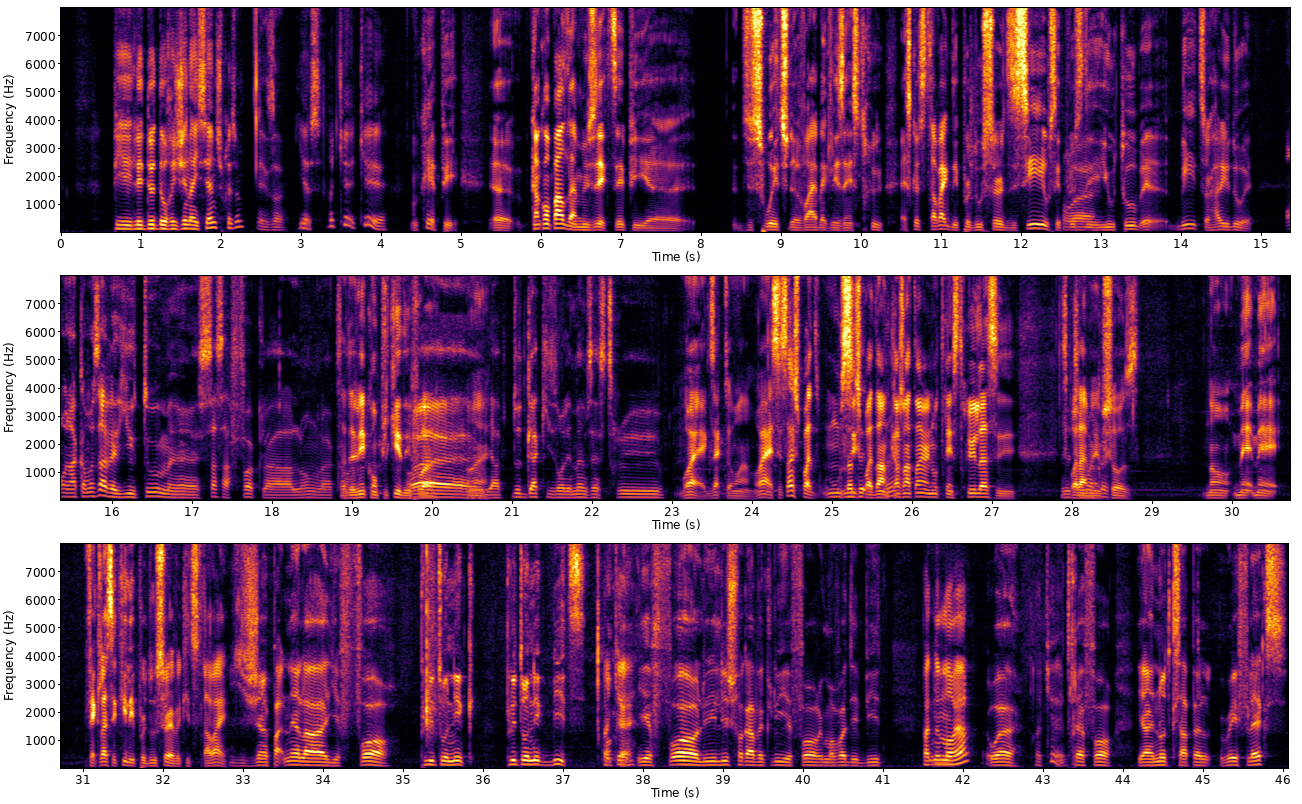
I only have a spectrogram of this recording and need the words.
Puis les deux d'origine haïtienne, je présume? Exact. Yes. Ok, ok. OK. Puis, euh, quand on parle de la musique, tu sais, puis euh, du switch de vibe avec les instrus, est-ce que tu travailles avec des producers d'ici ou c'est plus Ouais. des YouTube euh, beats or how do you do it? On a commencé avec YouTube, mais ça, ça fuck, là, à la longue, là. Ça devient compliqué des ouais, fois. il y a d'autres gars qui ont les mêmes instrus. Ouais, exactement. Ouais, c'est ça, je suis pas, moi aussi, je suis pas dans. Quand j'entends un autre instru, là, c'est pas la même chose. Non, mais, mais. Fait que là, c'est qui les producers avec qui tu travailles? J'ai un partenaire, là, il est fort. Plutonic. Plutonic Beats. Ok. Il est fort, lui, lui, je fuck avec lui, il est fort, il m'envoie des beats. Pas de. Montréal? Ouais, Ok. il est très fort. Il y a un autre qui s'appelle Rayflex.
